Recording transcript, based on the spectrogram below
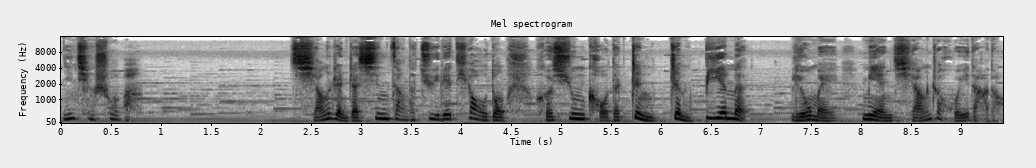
您请说吧。”强忍着心脏的剧烈跳动和胸口的阵阵憋闷。刘美勉强着回答道：“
